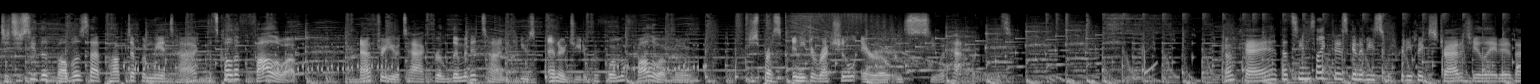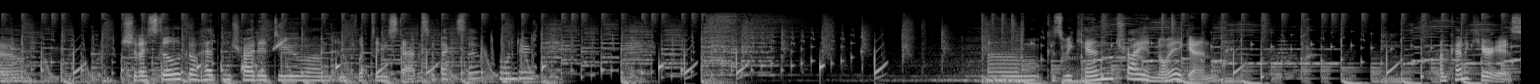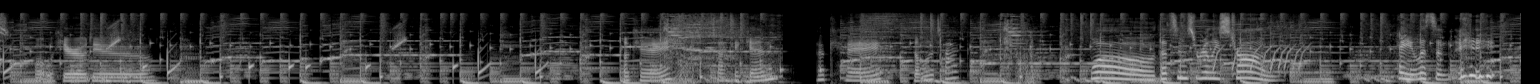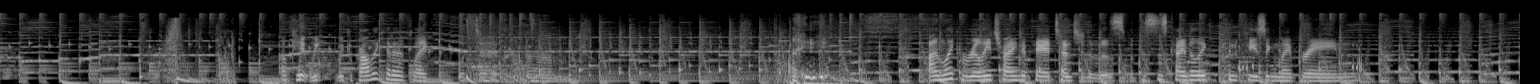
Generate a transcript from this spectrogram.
Did you see the bubbles that popped up when we attacked? That's called a follow-up. After you attack, for a limited time, you can use energy to perform a follow-up move. Just press any directional arrow and see what happens. Okay, that seems like there's gonna be some pretty big strategy later, though. Should I still go ahead and try to do, um, inflict any status effects, though, I wonder? Um, because we can try Annoy again. I'm kind of curious. What will Hero do? Okay, attack again. Okay, double attack. Whoa, that seems really strong. Hey, listen. okay, we, we could probably could have, like, looked at, um... I'm, like, really trying to pay attention to this, but this is kind of, like, confusing my brain.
